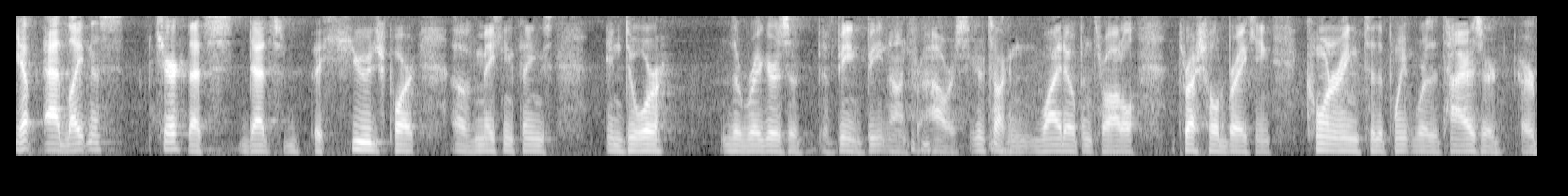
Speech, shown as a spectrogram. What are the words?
Yep. add lightness, Sure. That's that's a huge part of making things endure the rigors of, of being beaten on for mm-hmm. hours. You're talking wide open throttle, threshold braking, cornering to the point where the tires are, are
